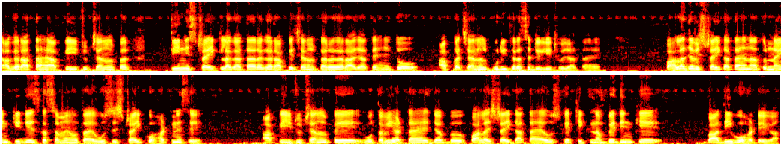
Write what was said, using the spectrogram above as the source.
अगर आता है आपके यूट्यूब चैनल पर, तीन स्ट्राइक लगातार अगर आपके चैनल पर अगर आ जाते हैं तो आपका चैनल पूरी तरह से डिलीट हो जाता है। पहला जब स्ट्राइक आता है ना तो 90 डेज़ का समय होता है उस स्ट्राइक को हटने से। आपके यूट्यूब चैनल पे वो तभी हटता है जब पहला स्ट्राइक आता है, उसके ठीक नब्बे दिन के बाद ही वो हटेगा।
